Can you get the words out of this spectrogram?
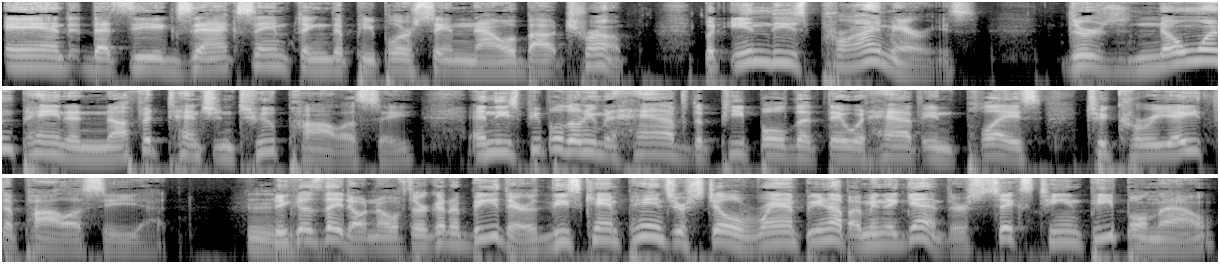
And that's the exact same thing that people are saying now about Trump. But in these primaries, there's no one paying enough attention to policy, and these people don't even have the people that they would have in place to create the policy yet. Mm-hmm. Because they don't know if they're going to be there. These campaigns are still ramping up. I mean, again, there's 16 people now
